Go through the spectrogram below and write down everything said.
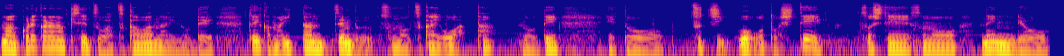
まあこれからの季節は使わないので、というかまあ一旦全部その使い終わったので、えっと、土を落として、そしてその燃料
